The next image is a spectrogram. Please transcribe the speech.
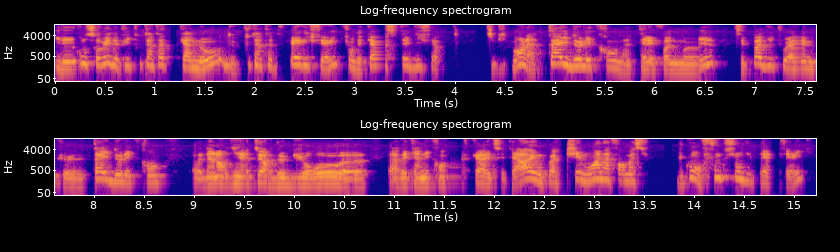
il est consommé depuis tout un tas de canaux, de tout un tas de périphériques qui ont des capacités différentes. Typiquement, la taille de l'écran d'un téléphone mobile, c'est pas du tout la même que la taille de l'écran euh, d'un ordinateur de bureau euh, avec un écran 4K, etc. Et on peut afficher moins d'informations. Du coup, en fonction du périphérique,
